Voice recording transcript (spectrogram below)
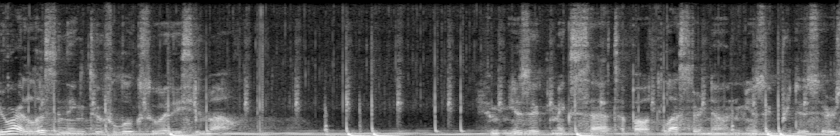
You are listening to Fluxo Adicional, a music mix set about lesser known music producers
